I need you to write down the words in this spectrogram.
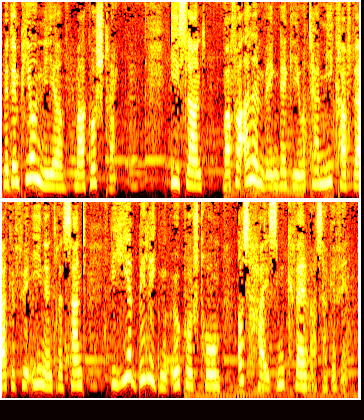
mit dem Pionier Marco Streng. Island war vor allem wegen der Geothermiekraftwerke für ihn interessant, die hier billigen Ökostrom aus heißem Quellwasser gewinnen.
